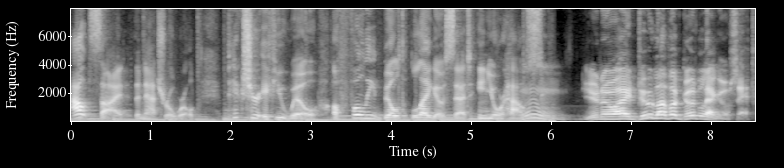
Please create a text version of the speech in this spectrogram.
outside the natural world. Picture, if you will, a fully built Lego set in your house. Hmm. You know, I do love a good Lego set.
